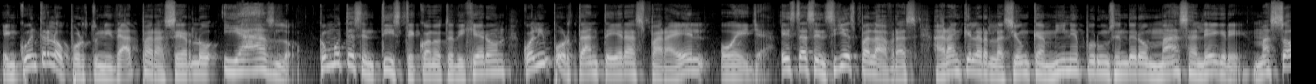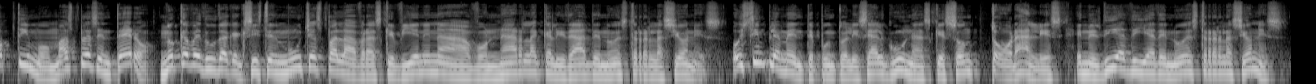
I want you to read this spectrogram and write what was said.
Encuentra la oportunidad para hacerlo y hazlo. ¿Cómo te sentiste cuando te dijeron cuál importante eras para él o ella? Estas sencillas palabras harán que la relación camine por un sendero más alegre, más óptimo, más placentero. No cabe duda que existen muchas palabras que vienen a abonar la calidad de nuestras relaciones. Hoy simplemente puntualicé algunas que son torales en el día a día de nuestras relaciones.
